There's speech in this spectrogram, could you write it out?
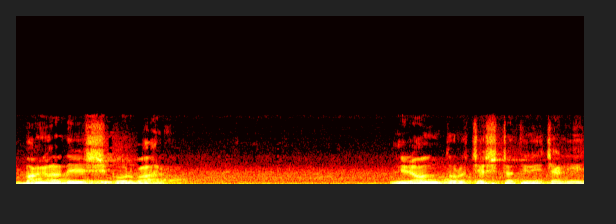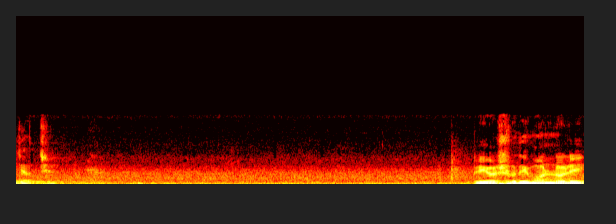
বাংলাদেশ গড়বার নিরন্তর চেষ্টা তিনি চালিয়ে যাচ্ছেন। প্রিয় সুধীমণ্ডলী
